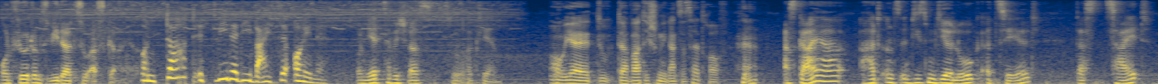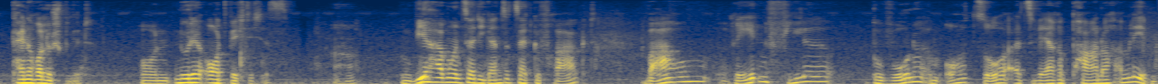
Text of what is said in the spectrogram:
Und führt uns wieder zu Asgaya. Und dort ist wieder die weiße Eule. Und jetzt habe ich was zu erklären. Oh ja, du, da warte ich schon die ganze Zeit drauf. Asgaya hat uns in diesem Dialog erzählt, dass Zeit keine Rolle spielt und nur der Ort wichtig ist. Aha. Und wir haben uns ja die ganze Zeit gefragt, warum reden viele Bewohner im Ort so, als wäre Paar noch am Leben?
